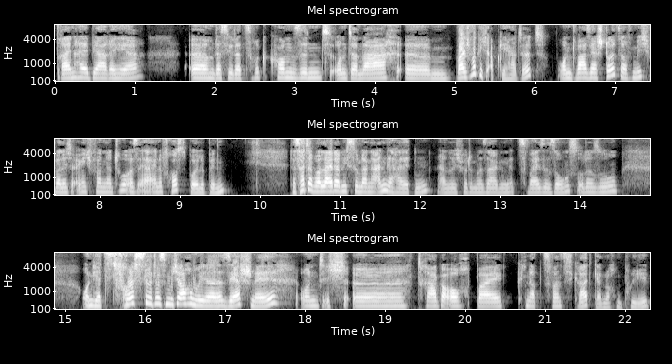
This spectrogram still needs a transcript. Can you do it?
dreieinhalb Jahre her, ähm, dass wir da zurückgekommen sind. Und danach ähm, war ich wirklich abgehärtet und war sehr stolz auf mich, weil ich eigentlich von Natur aus eher eine Frostbeule bin. Das hat aber leider nicht so lange angehalten. Also ich würde mal sagen, zwei Saisons oder so. Und jetzt fröstelt es mich auch wieder sehr schnell. Und ich äh, trage auch bei knapp 20 Grad gern noch einen Pulli.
